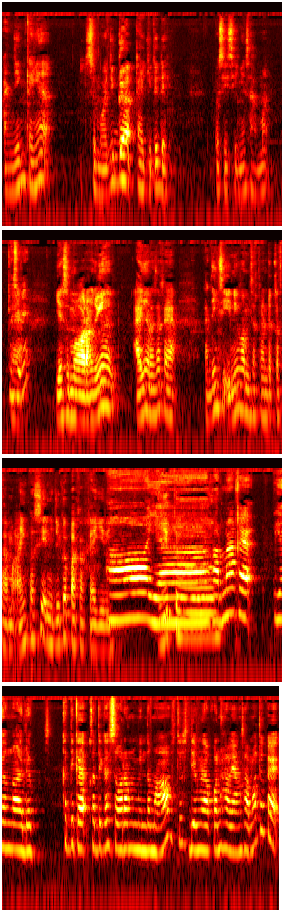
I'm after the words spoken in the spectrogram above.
anjing kayaknya semua juga kayak gitu deh posisinya sama Maksudnya? kayak ya semua orang juga Aing ngerasa kayak anjing si ini kalau misalkan deket sama Aing pasti ini juga bakal kayak gini oh ya Gitu. karena kayak ya nggak ada ketika ketika seorang minta maaf terus dia melakukan hal yang sama tuh kayak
